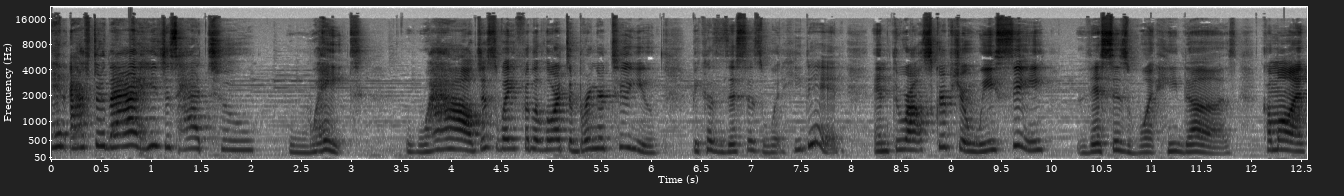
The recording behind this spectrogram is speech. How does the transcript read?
And after that, he just had to wait. Wow, just wait for the Lord to bring her to you because this is what he did. And throughout scripture, we see this is what he does. Come on,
